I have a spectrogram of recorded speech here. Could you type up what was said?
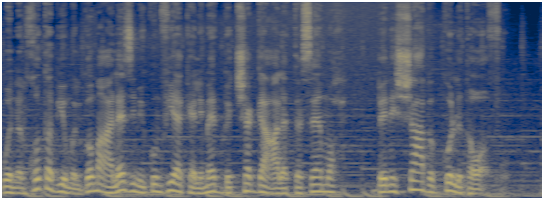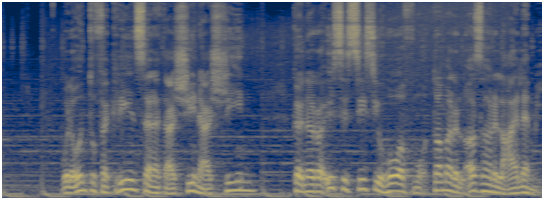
وإن الخطب يوم الجمعة لازم يكون فيها كلمات بتشجع على التسامح بين الشعب بكل طوائفه ولو أنتوا فاكرين سنة 2020 كان الرئيس السيسي وهو في مؤتمر الأزهر العالمي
